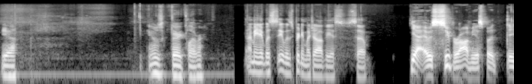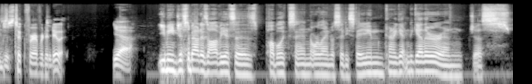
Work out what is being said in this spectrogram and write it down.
Yeah. It was very clever. I mean, it was it was pretty much obvious. So Yeah, it was super obvious, but they just just took forever to do it. Yeah. You mean just about as obvious as Publix and Orlando City Stadium kind of getting together and just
